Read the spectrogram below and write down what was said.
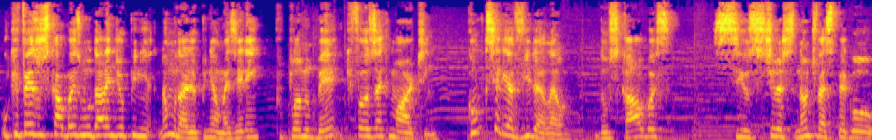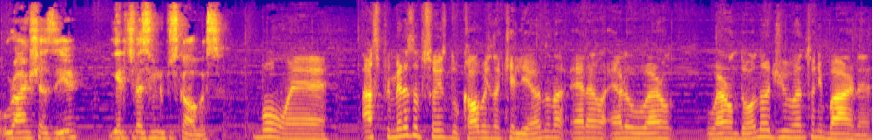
o que fez os Cowboys mudarem de opinião. Não mudarem de opinião, mas irem pro plano B, que foi o Zach Martin. Como que seria a vida, Léo, dos Cowboys se os Steelers não tivessem pegou o Ryan Shazir e ele tivesse vindo pros Cowboys? Bom, é. As primeiras opções do Cowboys naquele ano era, era o, Aaron, o Aaron Donald e o Anthony Barr, né?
